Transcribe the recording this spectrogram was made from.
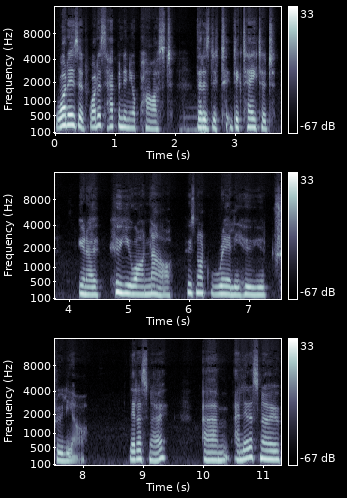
What is it? What has happened in your past that has dict- dictated, you know, who you are now, who's not really who you truly are? Let us know. Um, and let us know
